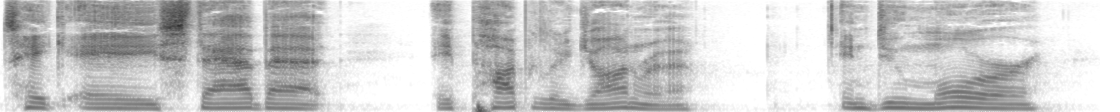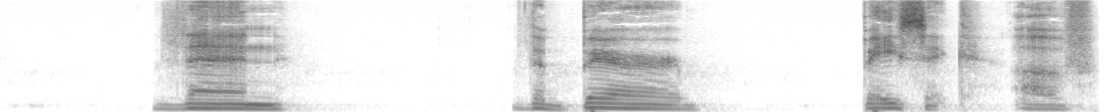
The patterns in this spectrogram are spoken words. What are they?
take a stab at a popular genre and do more than the bare basic of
